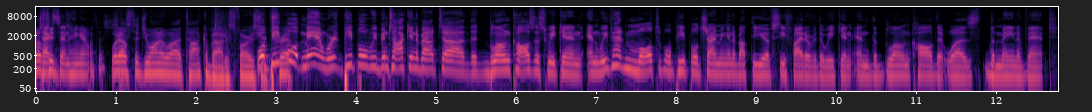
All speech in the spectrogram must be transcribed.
What else? Text Did, in, hang out with us. what else did you want to uh, talk about as far as Well, your trip? people, man, we're people. We've been talking about uh, the blown calls this weekend, and we've had multiple people chiming in about the UFC fight over the weekend and the blown call that was the main event.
